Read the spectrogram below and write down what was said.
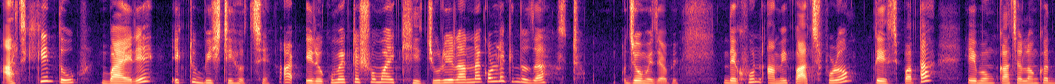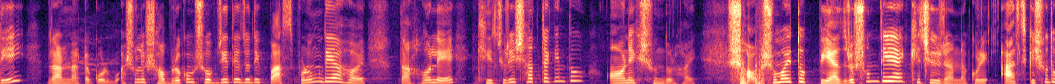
আজকে কিন্তু বাইরে একটু বৃষ্টি হচ্ছে। আর এরকম একটা সময় খিচুড়ি রান্না করলে কিন্তু জাস্ট জমে যাবে। দেখুন, আমি পাঁচফোড়ন তেজপাতা এবং কাঁচা লঙ্কা দিয়েই রান্নাটা করব। আসলে সব রকম সবজিতে যদি পাঁচফোড়ন দেওয়া হয়, তাহলে খিচুড়ির স্বাদটা কিন্তু অনেক সুন্দর হয়। সব সময় তো পেঁয়াজ রসুন দিয়ে খিচুড়ি রান্না করি। আজকে শুধু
